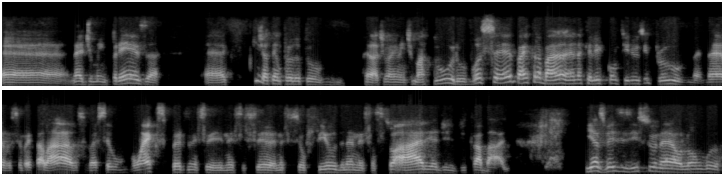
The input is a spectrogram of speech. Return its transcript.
é, né, de uma empresa é, que já tem um produto relativamente maduro, você vai trabalhar né, naquele continuous improvement, né? Você vai estar tá lá, você vai ser um, um, expert nesse nesse seu, nesse seu field, né? Nessa sua área de, de trabalho. E às vezes isso, né, ao longo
